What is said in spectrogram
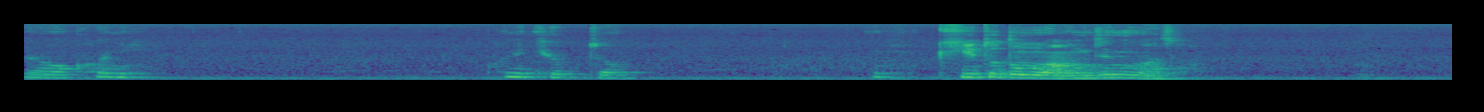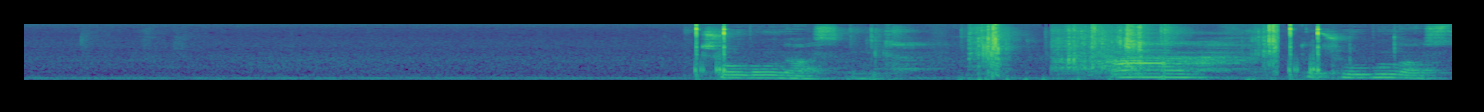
여러분, 커니. 커니 귀엽죠? 귀도 너무 앙증맞아. 중복 나왔습니다. 아, 또 중복 나왔어.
